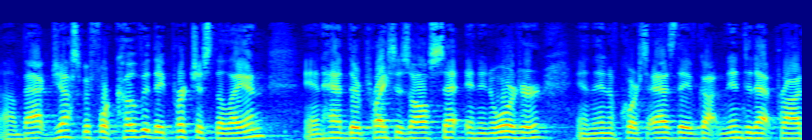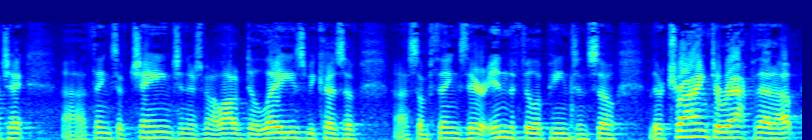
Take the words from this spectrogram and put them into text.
um, back just before COVID. They purchased the land and had their prices all set and in order. And then, of course, as they've gotten into that project, uh, things have changed, and there's been a lot of delays because of uh, some things there in the Philippines. And so they're trying to wrap that up,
